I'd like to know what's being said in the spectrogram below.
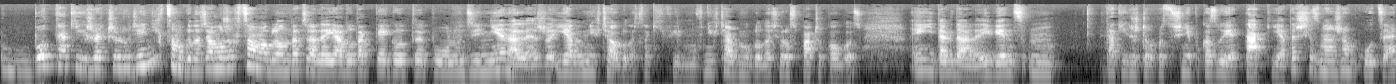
bo takich rzeczy ludzie nie chcą oglądać, a może chcą oglądać, ale ja do takiego typu ludzi nie należę i ja bym nie chciała oglądać takich filmów, nie chciałabym oglądać rozpaczy kogoś i tak dalej, więc... Mm, takich rzeczy po prostu się nie pokazuje. Tak, ja też się z mężem kłócę,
